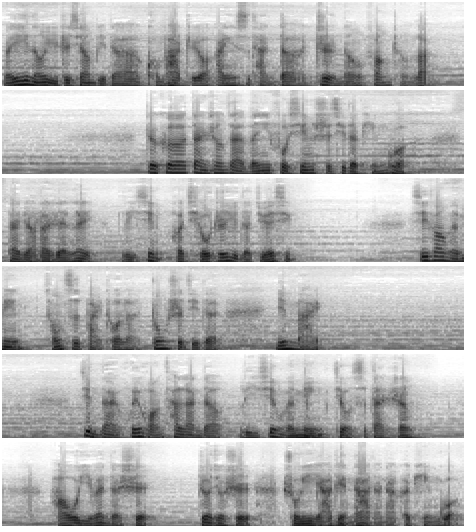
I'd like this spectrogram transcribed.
唯一能与之相比的，恐怕只有爱因斯坦的智能方程了。这颗诞生在文艺复兴时期的苹果，代表了人类理性和求知欲的觉醒。西方文明从此摆脱了中世纪的阴霾，近代辉煌灿烂的理性文明就此诞生。毫无疑问的是，这就是属于雅典娜的那颗苹果。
